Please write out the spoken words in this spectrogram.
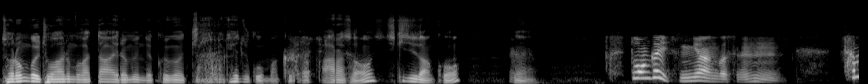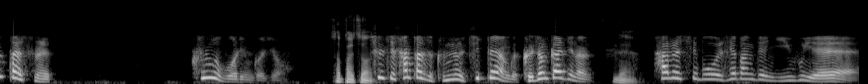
저런 걸 좋아하는 것 같다 이러면 이제 그런 쫙 해주고 막 그, 어, 그렇죠. 알아서 시키지도 않고 네. 또 한 가지 중요한 것은 38선을 그어버린 거죠. 38선. 실제 38선 긋는 집행한 거예요. 그 전까지는 네. 8월 15일 해방된 이후에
